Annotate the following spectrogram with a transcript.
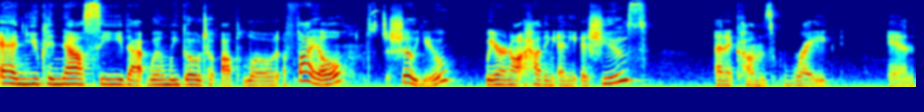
And you can now see that when we go to upload a file, just to show you, we are not having any issues and it comes right in.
